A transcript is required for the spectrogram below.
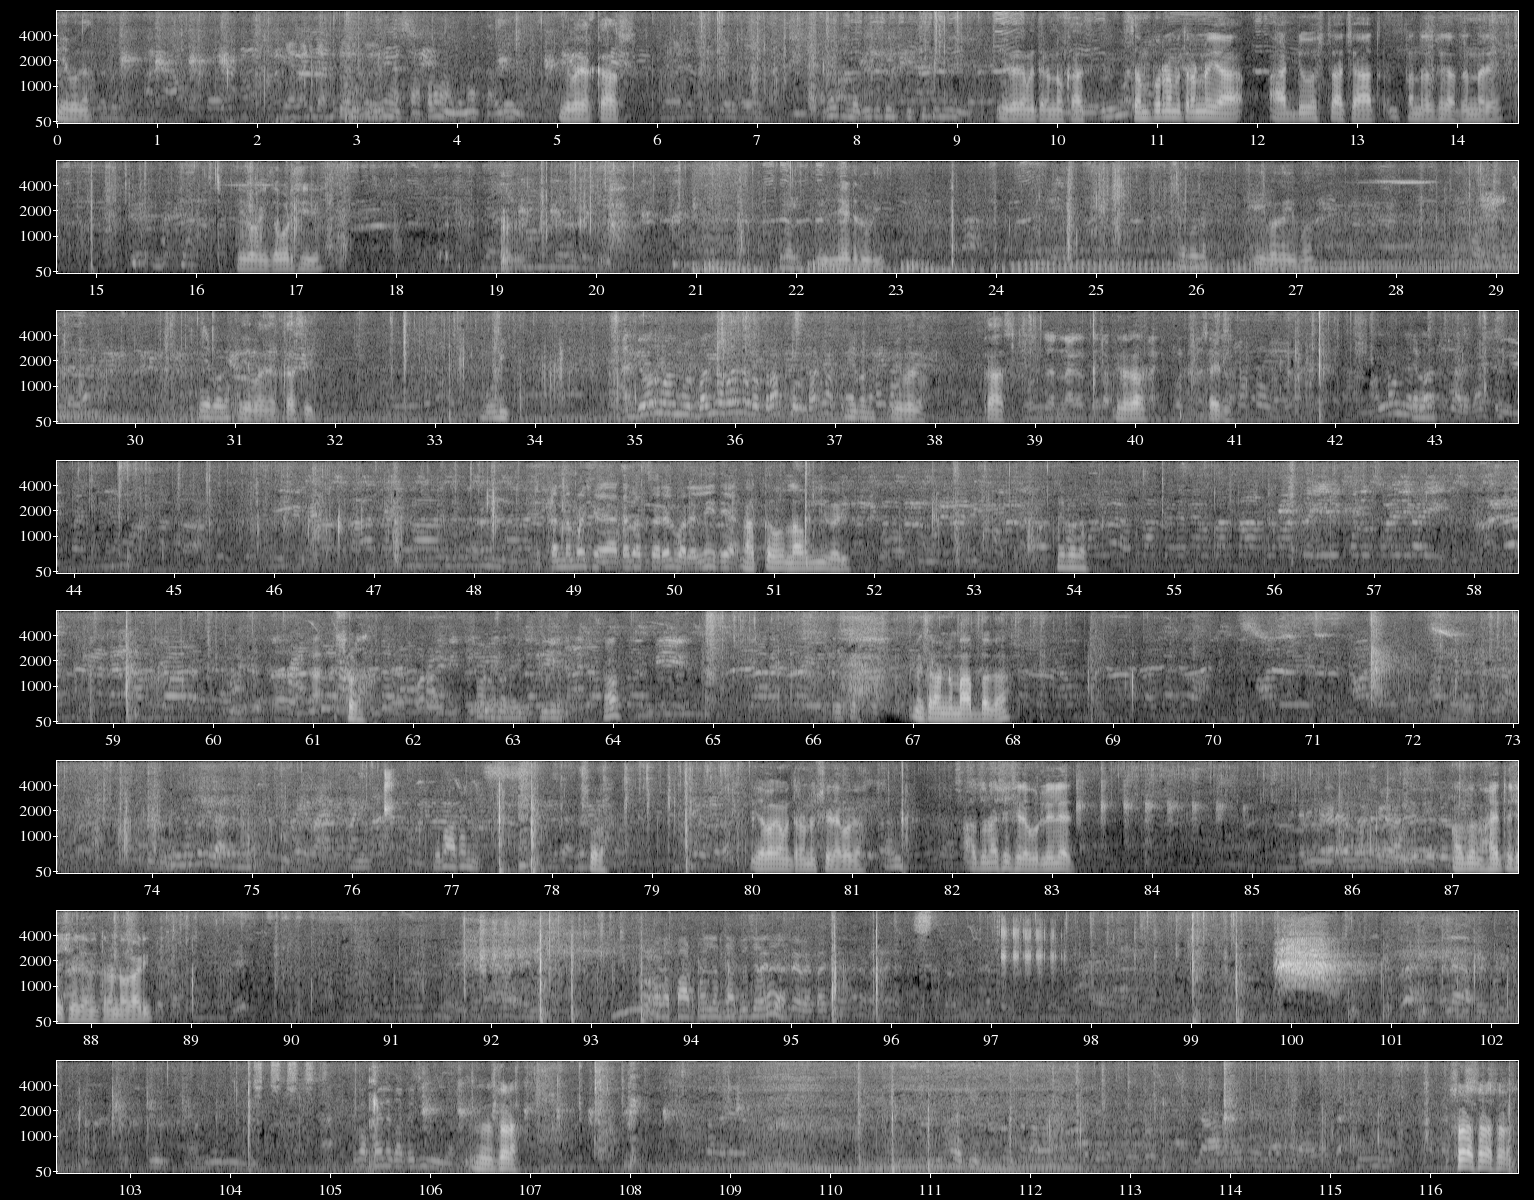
हे बघा. हे बघा कास. हे बघा मित्रांनो कास. संपूर्ण मित्रांनो या आठ दिवसाच्या आत पंधरा दिवसाच्या आत आहे. हे बघा जवळची आहे. ही लेट थोडी. हे बघा. हे बघा हे बघा. हे बघा. हे बघा कासी. बुडी. हे बघा. हे बघा कास. बघा साईडला. हे बघा. चरेल भरेल नाही त्या आता लावली गाडी. हे बघा. सोडा. मित्रांनो माप बघा. सोडा. या बघा मित्रांनो शेड्या बघा. अजून अशा शेड्या उरलेल्या आहेत. अजून आहे तशा शेळ्या मित्रांनो गाडी. बघा पाठ पहिला जातो सोडा. सोडा सोडा सोडा.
